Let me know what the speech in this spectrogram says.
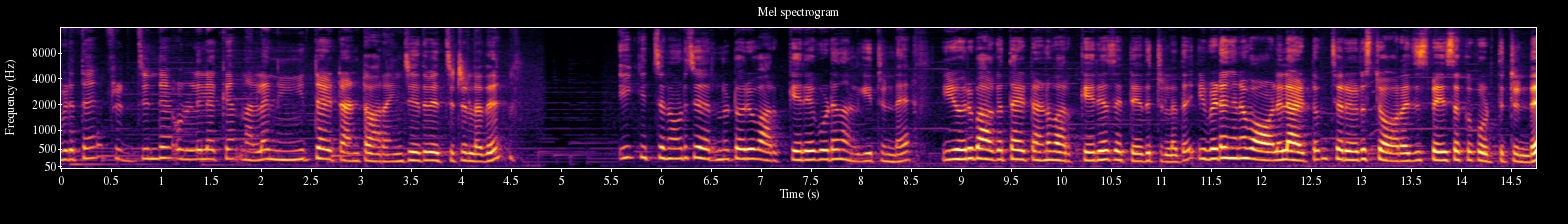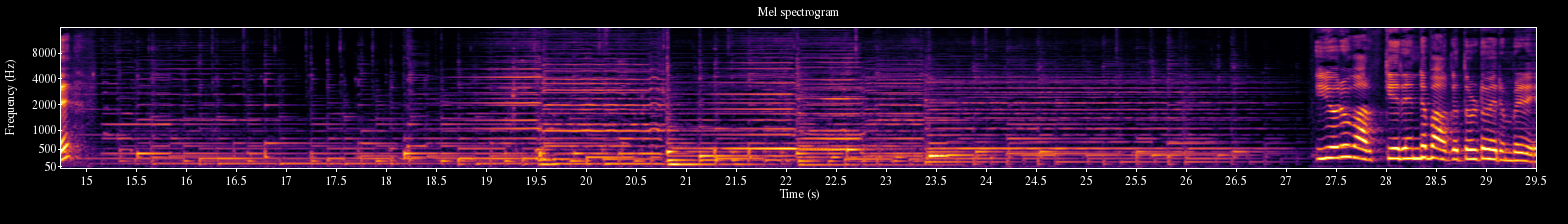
ഇവിടുത്തെ ഫ്രിഡ്ജിന്റെ ഉള്ളിലൊക്കെ നല്ല നീറ്റായിട്ടാണ് കേട്ടോ അറേഞ്ച് ചെയ്ത് വെച്ചിട്ടുള്ളത്. ഈ കിച്ചണോട് ചേർന്നിട്ട് ഒരു വർക്ക് ഏരിയ കൂടെ നൽകിയിട്ടുണ്ട്. ഈ ഒരു ഭാഗത്തായിട്ടാണ് വർക്ക് ഏരിയ സെറ്റ് ചെയ്തിട്ടുള്ളത്. ഇവിടെ ഇങ്ങനെ വാളിലായിട്ടും ചെറിയൊരു സ്റ്റോറേജ് സ്പേസ് ഒക്കെ കൊടുത്തിട്ടുണ്ട്. വർക്ക് ഏരിയന്റെ ഭാഗത്തോട്ട് വരുമ്പോഴേ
